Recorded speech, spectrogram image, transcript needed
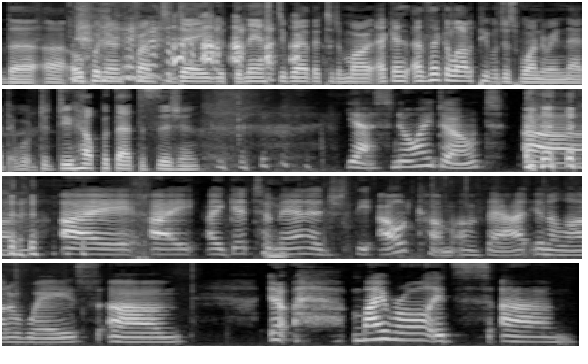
the uh, opener from today with the nasty weather to tomorrow? I, guess, I think a lot of people just wondering that. Did you help with that decision? Yes, no, I don't. Um, I, I, I get to manage the outcome of that in a lot of ways. Um, you know, my role, it's um,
